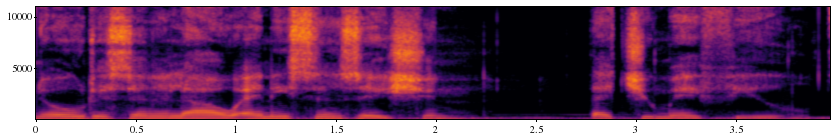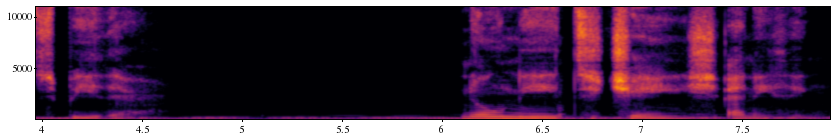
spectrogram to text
Notice and allow any sensation that you may feel to be there. No need to change anything.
